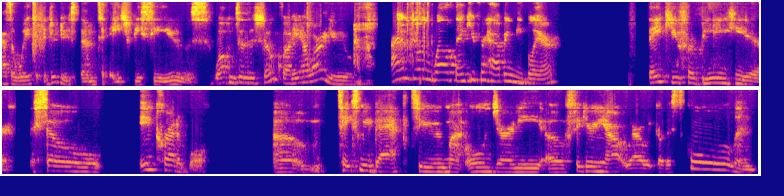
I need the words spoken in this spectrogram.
as a way to introduce them to HBCUs. Welcome to the show, Claudia. How are you? I'm doing well. Thank you for having me, Blair. Thank you for being here. So incredible. Um, takes me back to my own journey of figuring out where I would go to school and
